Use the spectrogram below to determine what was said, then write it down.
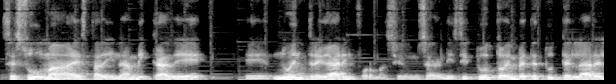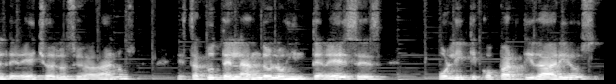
se suma a esta dinámica de eh, no entregar información. O sea, el instituto, en vez de tutelar el derecho de los ciudadanos, está tutelando los intereses político-partidarios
